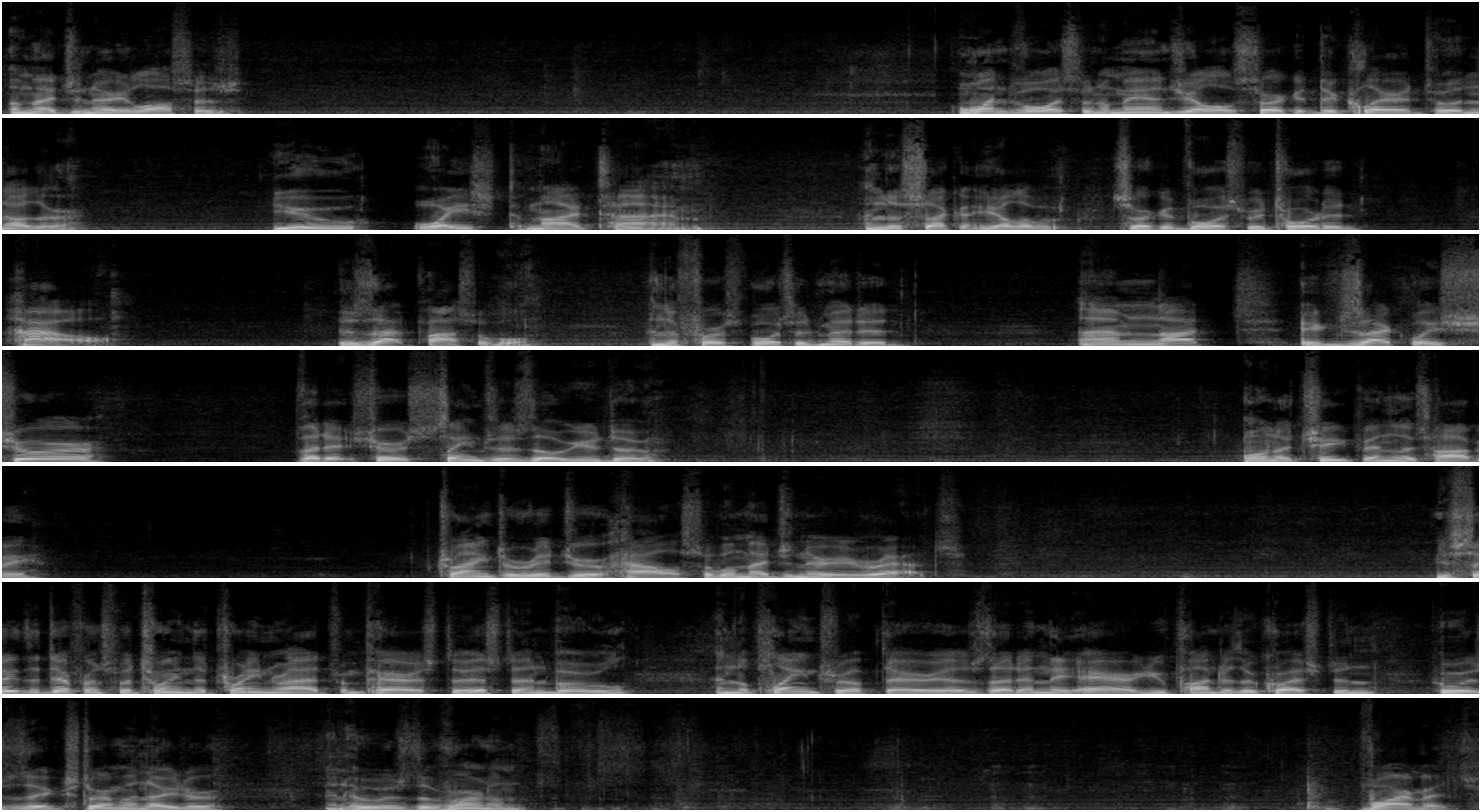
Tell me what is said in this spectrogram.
imaginary losses? One voice in a man's yellow circuit declared to another, You waste my time. And the second yellow circuit voice retorted, How is that possible? And the first voice admitted, I'm not exactly sure, but it sure seems as though you do. Want a cheap, endless hobby? Trying to rid your house of imaginary rats. You see, the difference between the train ride from Paris to Istanbul and the plane trip there is that in the air you ponder the question who is the exterminator and who is the venom? Varmints.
